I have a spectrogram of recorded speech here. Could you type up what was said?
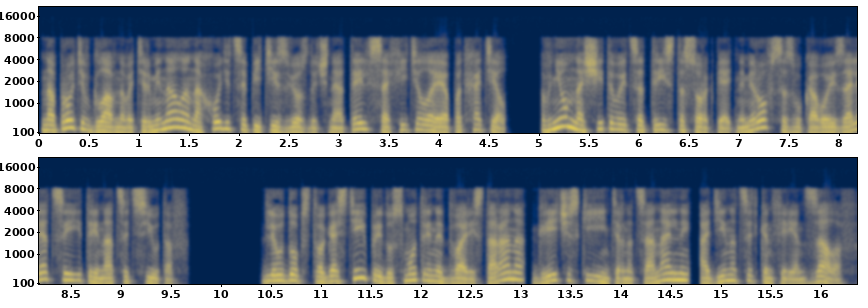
Напротив главного терминала находится пятизвездочный отель Sofitel Airport Hotel. В нем насчитывается 345 номеров со звуковой изоляцией и 13 сьютов. Для удобства гостей предусмотрены два ресторана, греческий и интернациональный, 11 конференц-залов.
